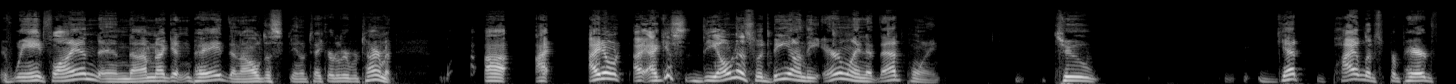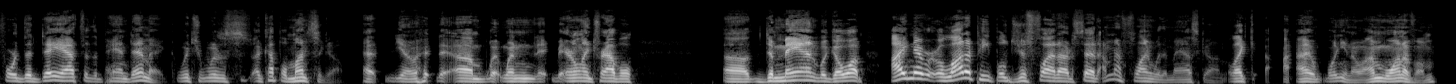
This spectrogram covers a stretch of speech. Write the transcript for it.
if we ain't flying and I'm not getting paid, then I'll just you know take early retirement. Uh, I I don't. I, I guess the onus would be on the airline at that point to get pilots prepared for the day after the pandemic, which was a couple months ago. At you know, um, when airline travel uh, demand would go up. I never. A lot of people just flat out said, "I'm not flying with a mask on." Like I, well, you know, I'm one of them.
